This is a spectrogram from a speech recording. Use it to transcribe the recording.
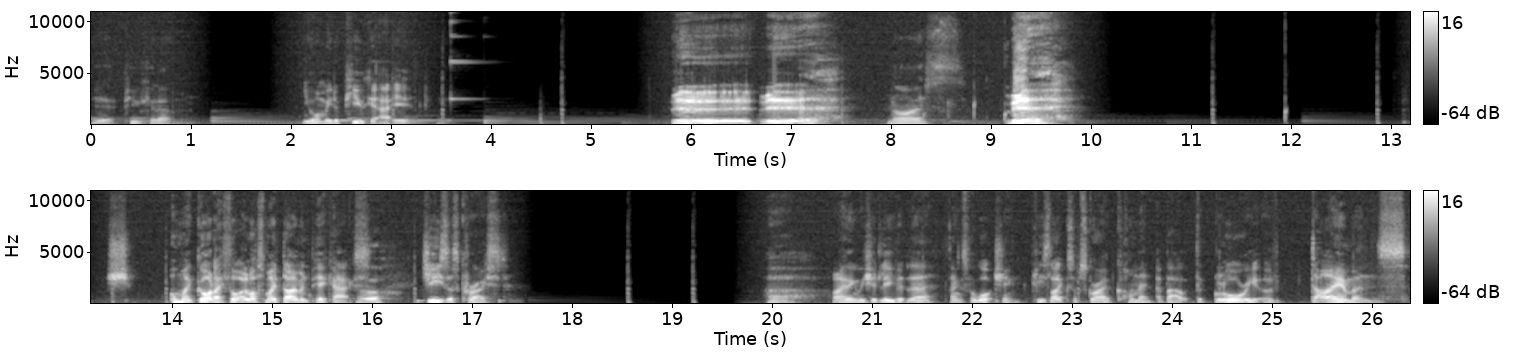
Yeah, puke it up. You want me to puke it at you? Nice. Oh my god, I thought I lost my diamond pickaxe. Oh, Jesus Christ. Ah, I think we should leave it there. Thanks for watching. Please like, subscribe, comment about the glory of diamonds.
